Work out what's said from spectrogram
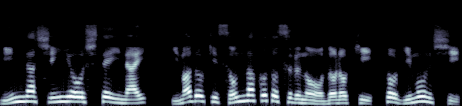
みんな信用していない今時そんなことするの驚き、と疑問し、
